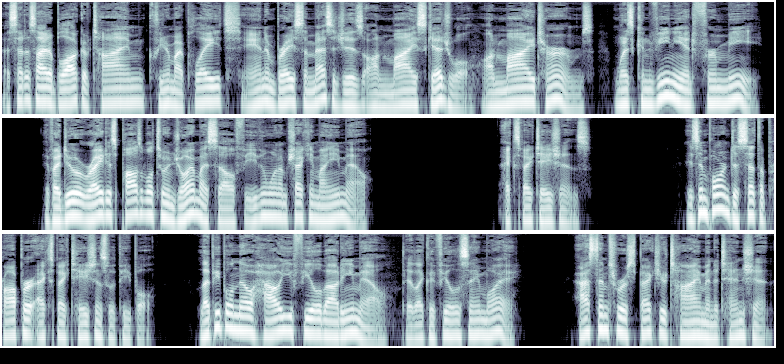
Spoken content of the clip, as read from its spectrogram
I set aside a block of time, clear my plate, and embrace the messages on my schedule, on my terms, when it's convenient for me. If I do it right, it's possible to enjoy myself even when I'm checking my email. Expectations. It's important to set the proper expectations with people. Let people know how you feel about email. They likely feel the same way. Ask them to respect your time and attention.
